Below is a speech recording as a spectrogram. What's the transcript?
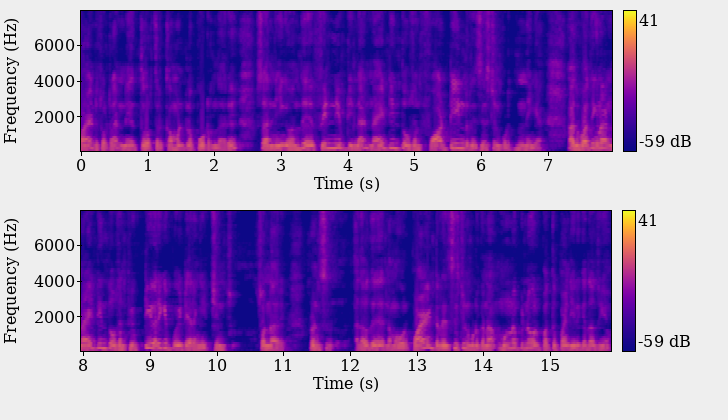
பாயிண்ட் சொல்கிறேன் நேற்று ஒருத்தர் கமெண்ட்டில் போட்டிருந்தாரு. சார் நீங்கள் வந்து ஃபின் நிஃப்டியில் நைன்டீன் தௌசண்ட் ஃபார்ட்டின் ரெசிஸ்டன்ட் கொடுத்துருந்தீங்க. அது பார்த்தீங்கன்னா நைன்டீன் தௌசண்ட் ஃபிஃப்டி வரைக்கும் போயிட்டு இறங்கிடுச்சின்னு சொன்னார். ஃப்ரெண்ட்ஸ் அதாவது நம்ம ஒரு பாயிண்ட் ரெசிஸ்டன்ட் கொடுக்கணும் முன்ன பின்ன ஒரு பத்து பாயிண்ட் இருக்க தான் செய்யும்.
